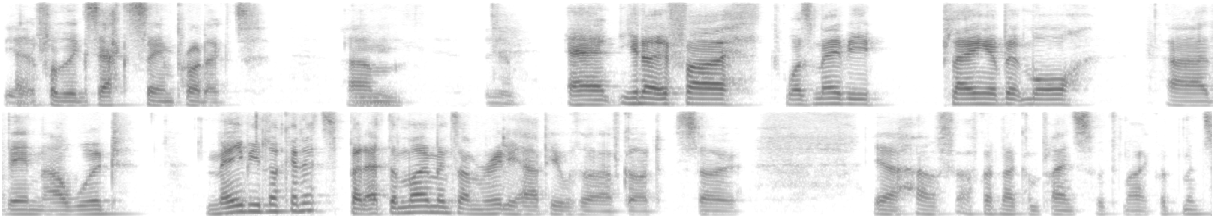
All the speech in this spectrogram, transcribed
Yeah. Uh, for the exact same product. Um, mm-hmm. yeah. And you know, if I was maybe playing a bit more, uh, then I would maybe look at it. But at the moment, I'm really happy with what I've got. So yeah, I've I've got no complaints with my equipment.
